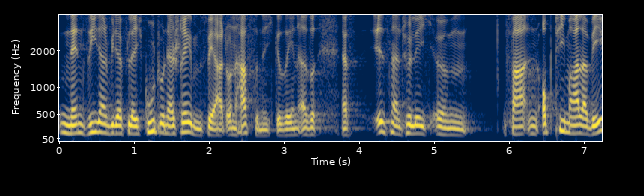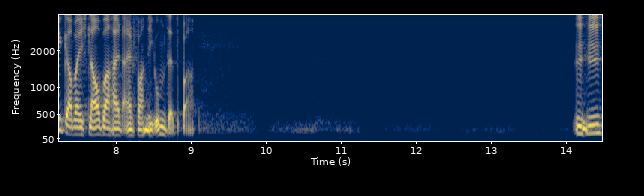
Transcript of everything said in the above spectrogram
nennt sie dann wieder vielleicht gut und erstrebenswert und hast du nicht gesehen? Also das ist natürlich ähm, zwar ein optimaler Weg, aber ich glaube halt einfach nicht umsetzbar. Mhm.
